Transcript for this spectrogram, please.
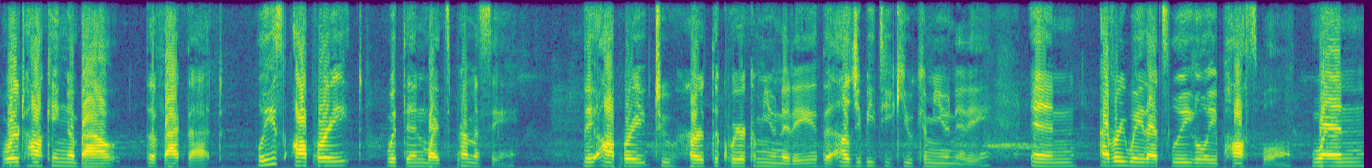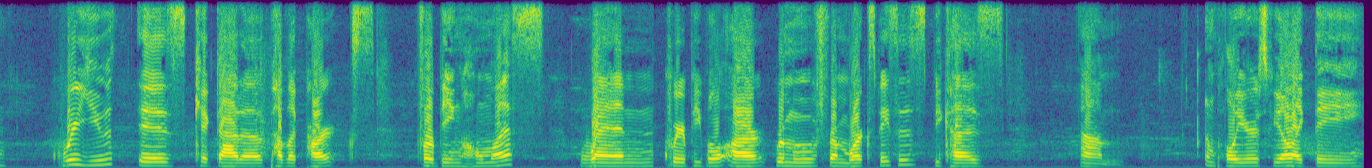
we're talking about the fact that police operate within white supremacy. They operate to hurt the queer community, the LGBTQ community, in every way that's legally possible. When queer youth is kicked out of public parks for being homeless, when queer people are removed from workspaces because um, employers feel like they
